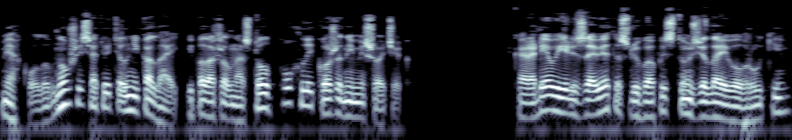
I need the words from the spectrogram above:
Мягко улыбнувшись, ответил Николай и положил на стол пухлый кожаный мешочек. Королева Елизавета с любопытством взяла его в руки,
